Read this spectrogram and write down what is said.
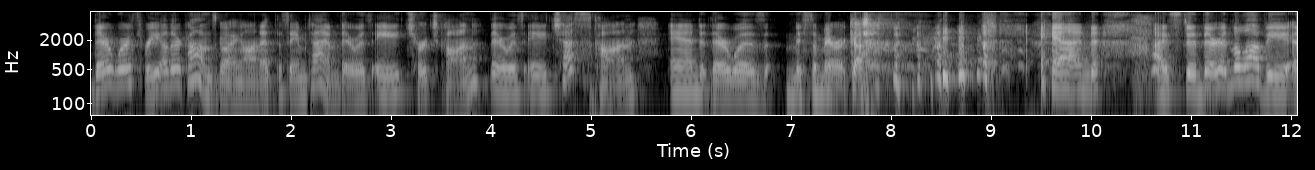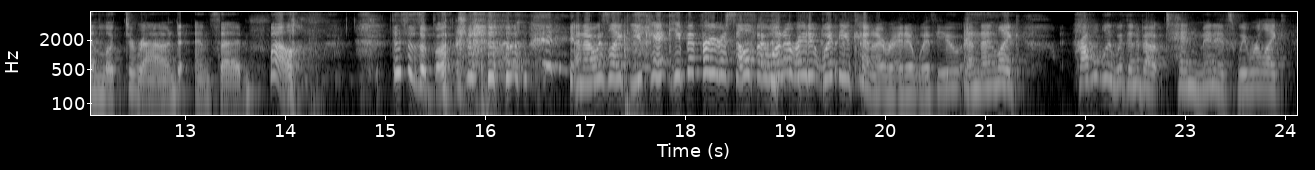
there were three other cons going on at the same time. There was a church con, there was a chess con, and there was Miss America. and I stood there in the lobby and looked around and said, "Well, this is a book." And I was like, you can't keep it for yourself. I want to write it with you. Can I write it with you? And then, like, probably within about 10 minutes, we were like,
